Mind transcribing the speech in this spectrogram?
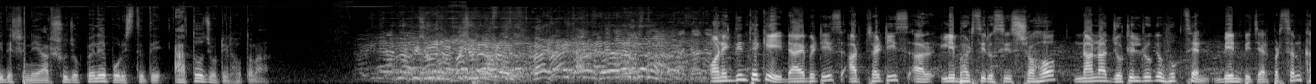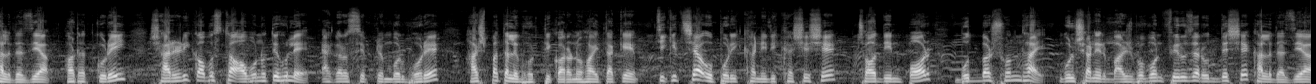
বিদেশে নেওয়ার সুযোগ পেলে পরিস্থিতি এত জটিল হতো না। অনেকদিন থেকেই ডায়াবেটিস, আর্থ্রাইটিস আর লিভার সিরোসিস সহ নানা জটিল রোগে ভুগছেন বিএনপি চেয়ারপারসন খালেদা জিয়া। হঠাৎ করেই শারীরিক অবস্থা অবনতি হলে এগারো সেপ্টেম্বর ভোরে হাসপাতালে ভর্তি করানো হয় তাকে। চিকিৎসা ও পরীক্ষা নিরীক্ষা শেষে ছ দিন পর বুধবার সন্ধ্যায় গুলশানের বাসভবন ফিরোজার উদ্দেশ্যে খালেদা জিয়া।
